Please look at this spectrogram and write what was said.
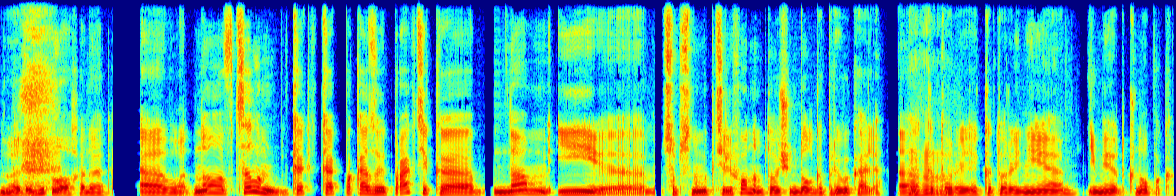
Ну, это неплохо, да. А, вот. Но в целом, как, как показывает практика, нам и, э, собственно, мы к телефонам-то очень долго привыкали, угу. которые, которые не имеют кнопок.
